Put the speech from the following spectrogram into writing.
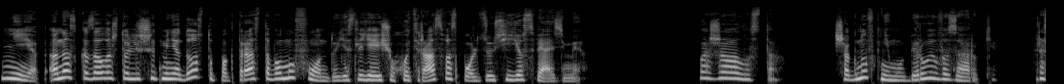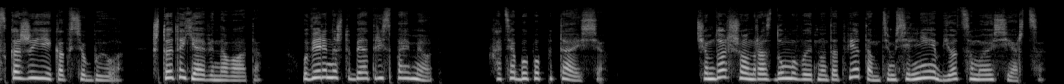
Нет, она сказала, что лишит меня доступа к трастовому фонду, если я еще хоть раз воспользуюсь ее связями. Пожалуйста. Шагнув к нему, беру его за руки. Расскажи ей, как все было, что это я виновата. Уверена, что Беатрис поймет. Хотя бы попытайся. Чем дольше он раздумывает над ответом, тем сильнее бьется мое сердце.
